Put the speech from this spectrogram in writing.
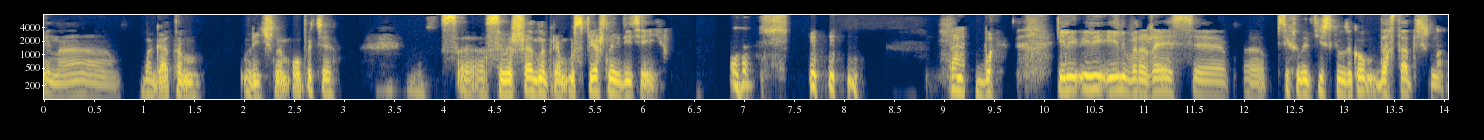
и на богатом личном опыте с совершенно прям успешных детей. Или, или, или выражаясь э, психоаналитическим языком, достаточно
